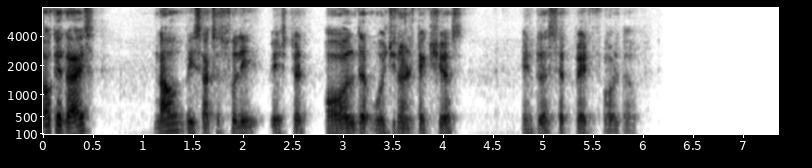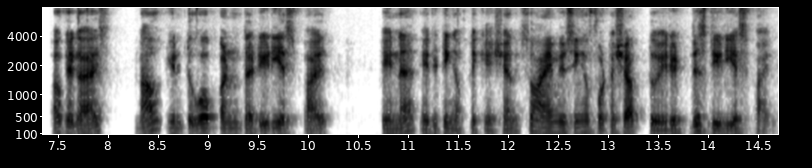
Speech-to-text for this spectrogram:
okay guys now we successfully pasted all the original textures into a separate folder. Okay guys, now you need to open the DDS file in a editing application. So I am using a Photoshop to edit this DDS file.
